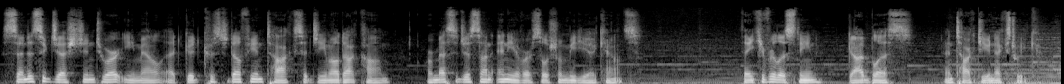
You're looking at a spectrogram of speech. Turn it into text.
Send a suggestion to our email at goodchristadelphiantalks at gmail.com or message us on any of our social media accounts. Thank you for listening. God bless, and talk to you next week.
